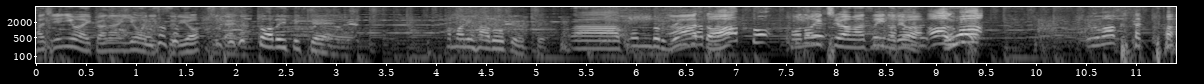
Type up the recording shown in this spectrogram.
端にはいかないようにするよみたいな。スッと歩いてきてたまにハードオーケー打って。あーコンドル全然あーっと？あっとこの位置はまずいのでは？あうまっうまかった。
